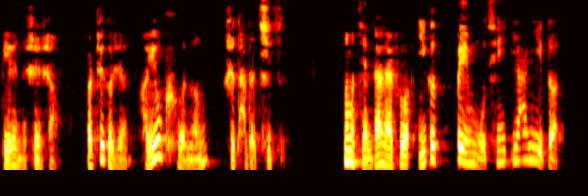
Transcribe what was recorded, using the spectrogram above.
别人的身上。而这个人很有可能是他的妻子。那么简单来说，一个被母亲压抑的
